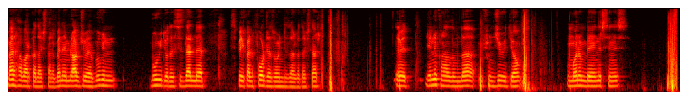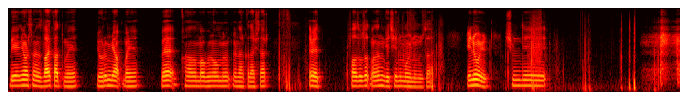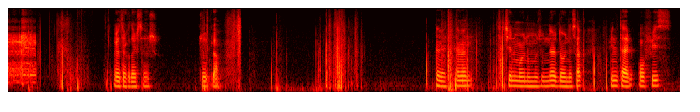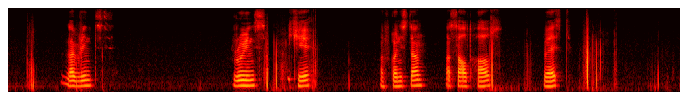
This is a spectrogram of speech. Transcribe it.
Merhaba arkadaşlar ben Emre Avcı ve bugün bu videoda sizlerle Specale Forges oynayacağız arkadaşlar. Evet yeni kanalımda 3. videom. Umarım beğenirsiniz. Beğeniyorsanız like atmayı, yorum yapmayı ve kanalıma abone olmayı unutmayın arkadaşlar. Evet fazla uzatmadan geçelim oyunumuza. Yeni oyun. Şimdi Evet arkadaşlar. Reklam. Evet hemen seçelim oyunumuzu. Nerede oynasak? Winter Office Labyrinth Ruins 2 Afganistan Assault House West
